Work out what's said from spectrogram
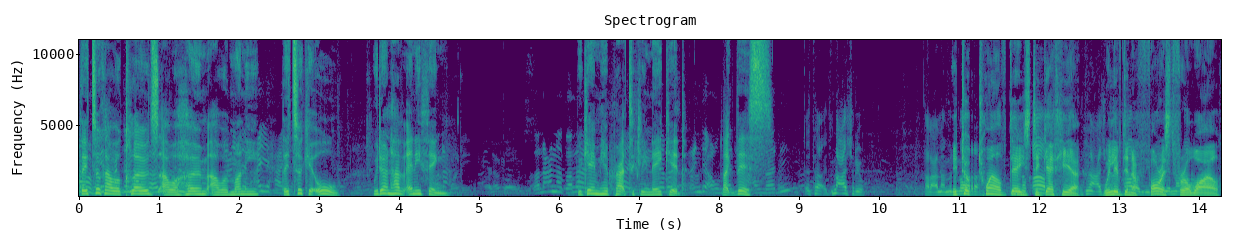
They took our clothes, our home, our money. They took it all. We don't have anything. We came here practically naked, like this. It took 12 days to get here. We lived in a forest for a while.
